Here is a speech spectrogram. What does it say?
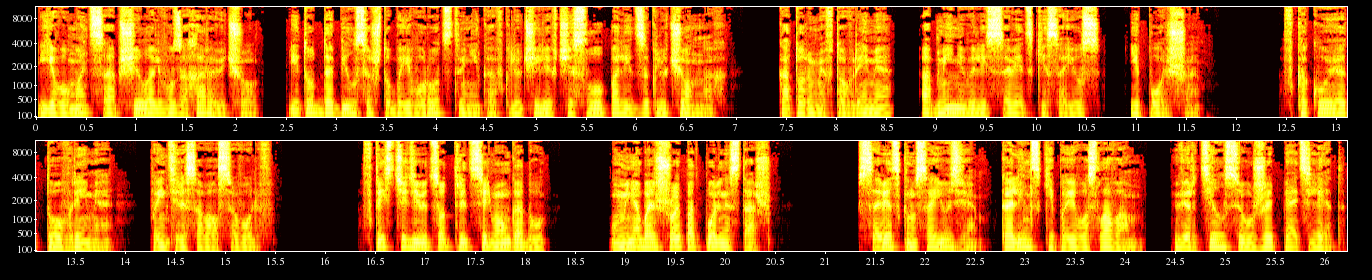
Его мать сообщила Льву Захаровичу, и тот добился, чтобы его родственника включили в число политзаключенных, которыми в то время обменивались Советский Союз и Польша. В какое то время, поинтересовался Вольф. В 1937 году. У меня большой подпольный стаж. В Советском Союзе Калинский, по его словам, вертелся уже пять лет.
